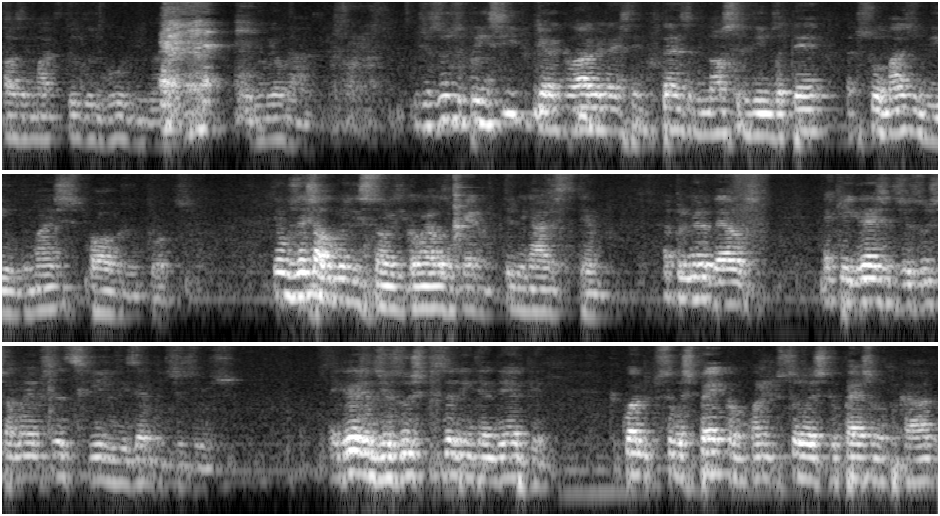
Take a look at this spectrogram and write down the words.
fazem uma atitude de orgulho e de humildade. Jesus, o princípio que era claro era esta importância de nós servirmos até a pessoa mais humilde, mais pobre de todos. Ele nos deixa algumas lições e com elas eu quero terminar este tempo. A primeira delas é que a Igreja de Jesus também precisa de seguir o exemplo de Jesus. A Igreja de Jesus precisa de entender que, que quando pessoas pecam, quando pessoas tropeçam no pecado,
